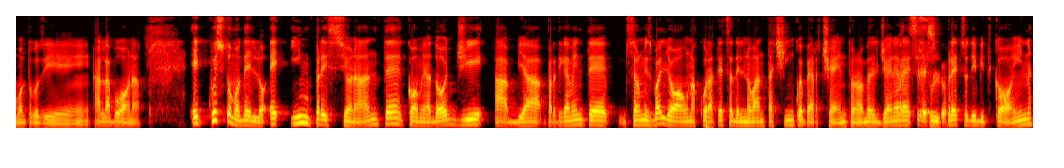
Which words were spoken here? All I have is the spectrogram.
molto così alla buona. E questo modello è impressionante come ad oggi abbia praticamente, se non mi sbaglio, ha un'accuratezza del 95%, una roba del genere, Pazzesco. sul prezzo di Bitcoin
